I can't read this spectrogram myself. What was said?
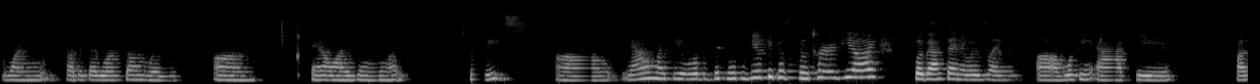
one project I worked on was, um, analyzing like tweets. Um, now might be a little bit difficult to do because of Twitter API, but back then it was like, um, looking at the uh,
